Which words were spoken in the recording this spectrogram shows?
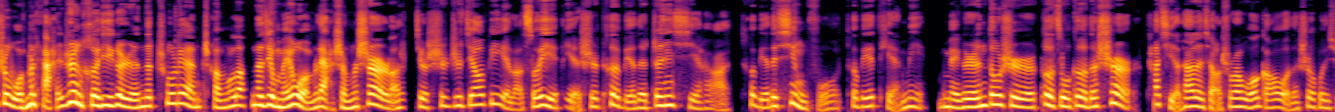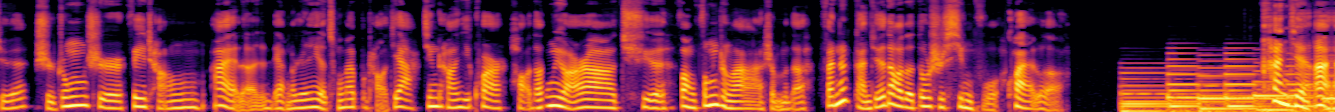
是我们俩任何一个人的初恋成了，那就没我们俩什么事儿了，就失之交臂了。所以也是特别的珍惜哈，特别的幸福，特别甜蜜。每个人都是各做各的事儿，他写他的小说，我搞我的社会学，始终是是非常爱的。两个人也从来不吵架，经常一块儿跑到公园啊去放风筝啊什么的，反正感觉到的都是幸福快乐。看见爱，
